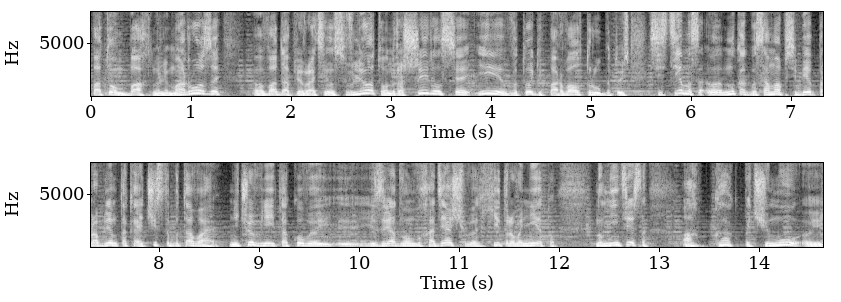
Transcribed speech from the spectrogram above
Потом бахнули морозы, э, вода превратилась в лед, он расширился и в итоге порвал трубы. То есть система, э, ну как бы сама по себе проблема такая, чисто бытовая. Ничего в ней такого из ряда вон выходящего, хитрого нету. Но мне интересно, а как, почему э,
